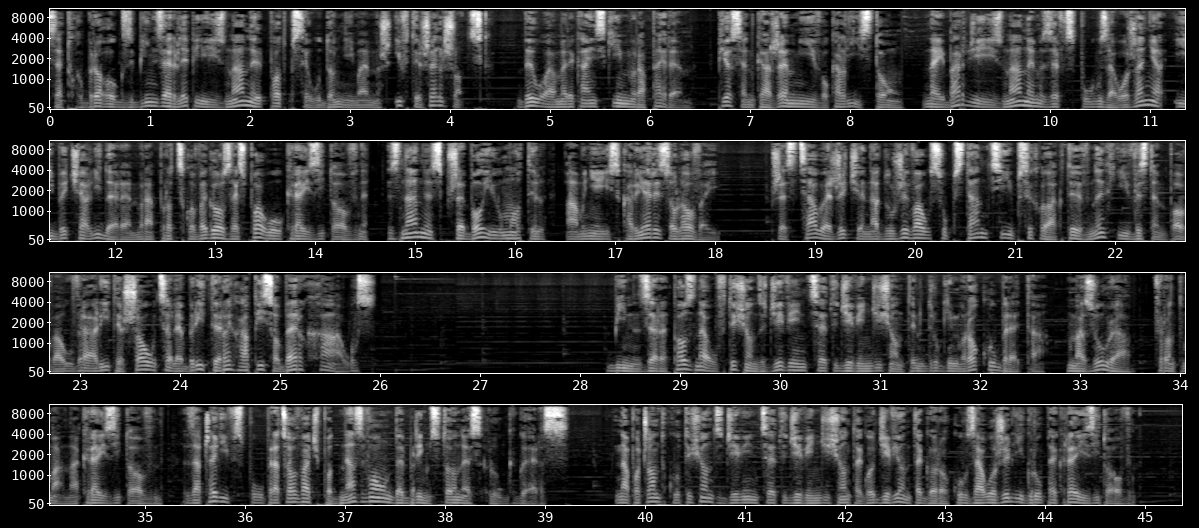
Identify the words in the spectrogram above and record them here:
Seth Brooks Binzer lepiej znany pod pseudonimem Shifty Shellshock, był amerykańskim raperem, piosenkarzem i wokalistą, najbardziej znanym ze współzałożenia i bycia liderem raprockowego zespołu Crazy Town, znany z przeboju Motyl, a mniej z kariery solowej. Przez całe życie nadużywał substancji psychoaktywnych i występował w reality show Celebrity Rehab i Sober House. Binzer poznał w 1992 roku Bretta Mazura, frontmana Crazy Town, zaczęli współpracować pod nazwą The Brimstone Sluggers. Na początku 1999 roku założyli grupę Crazy Town.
